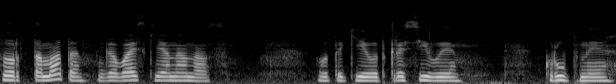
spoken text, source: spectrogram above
сорт томата гавайский ананас. Вот такие вот красивые, крупные,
